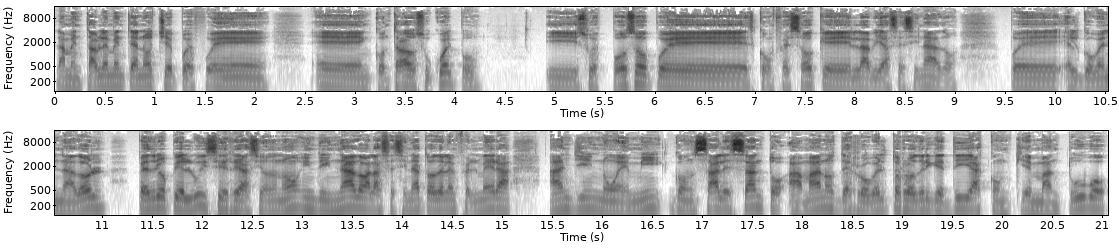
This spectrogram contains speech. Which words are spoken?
lamentablemente anoche pues fue eh, encontrado su cuerpo y su esposo pues confesó que la había asesinado. Pues el gobernador Pedro Pierluisi reaccionó indignado al asesinato de la enfermera Angie Noemí González Santos a manos de Roberto Rodríguez Díaz, con quien mantuvo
